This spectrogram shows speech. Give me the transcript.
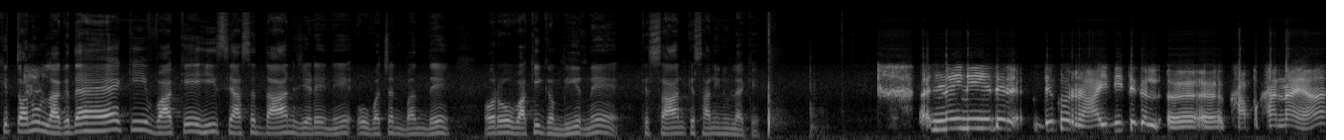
ਕਿ ਤੁਹਾਨੂੰ ਲੱਗਦਾ ਹੈ ਕਿ ਵਾਕਈ ਹੀ ਸਿਆਸਤਦਾਨ ਜਿਹੜੇ ਨੇ ਉਹ ਵਚਨਬੰਦ ਨੇ ਔਰ ਉਹ ਵਾਕਈ ਗੰਭੀਰ ਨੇ ਕਿਸਾਨ ਕਿਸਾਨੀ ਨੂੰ ਲੈ ਕੇ? ਨਹੀਂ ਨਹੀਂ ਇਹਦੇ ਦੇਖੋ ਰਾਜਨੀਤਿਕ ਖੱਪਖਾਨਾ ਆ।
